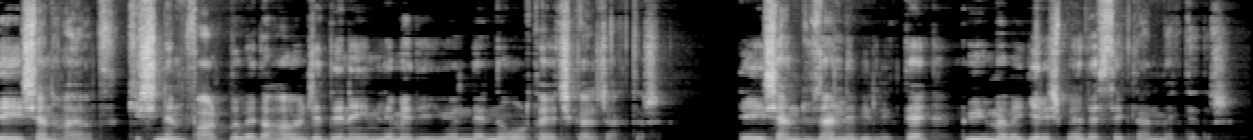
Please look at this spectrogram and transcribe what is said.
Değişen hayat, kişinin farklı ve daha önce deneyimlemediği yönlerini ortaya çıkaracaktır. Değişen düzenle birlikte büyüme ve gelişmeye desteklenmektedir.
